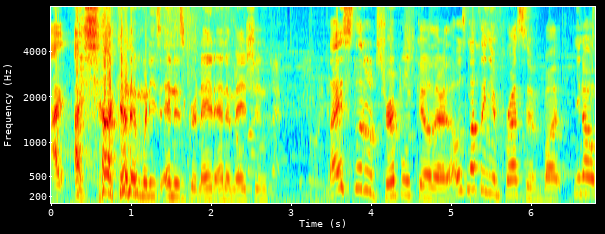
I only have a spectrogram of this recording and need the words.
I, I shotgun him when he's in his grenade animation. Nice little triple kill there. That was nothing impressive, but, you know,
